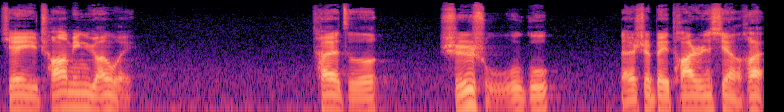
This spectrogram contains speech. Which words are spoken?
现已查明原委，太子实属无辜，乃是被他人陷害。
